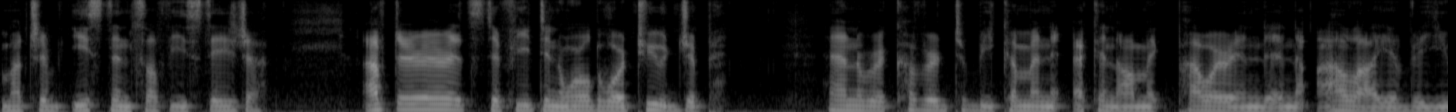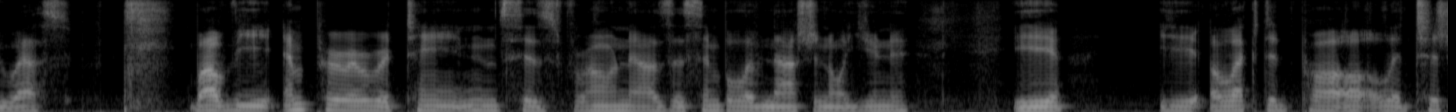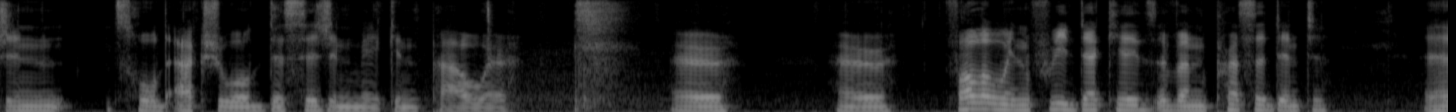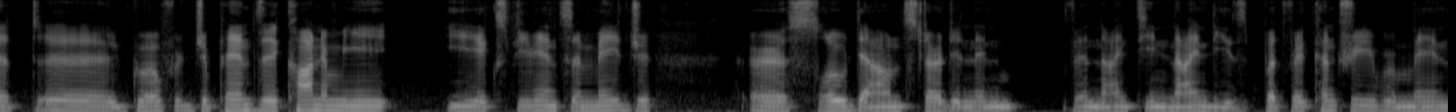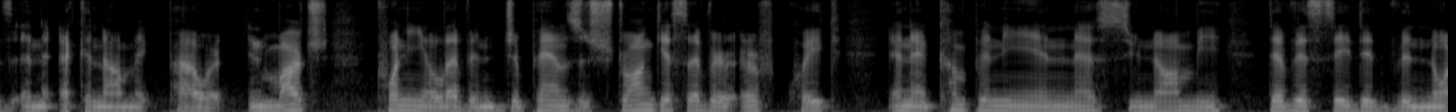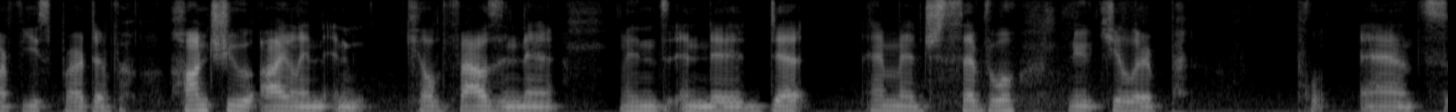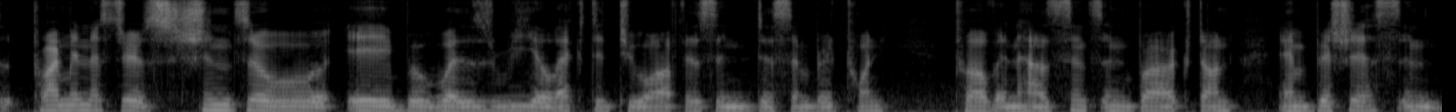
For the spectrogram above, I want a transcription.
much of East and Southeast Asia. After its defeat in World War II, Japan recovered to become an economic power and an ally of the US. While the emperor retains his throne as a symbol of national unity, he, elected politicians hold actual decision making power. Uh, uh, following three decades of unprecedented at uh, growth of Japan's economy experienced a major uh, slowdown starting in the 1990s, but the country remains an economic power. In March 2011, Japan's strongest ever earthquake and accompanying tsunami devastated the northeast part of Honshu Island and killed thousands and, uh, damaged several nuclear plants. Prime Minister Shinzo Abe was re-elected to office in December 2012 and has since embarked on ambitious and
